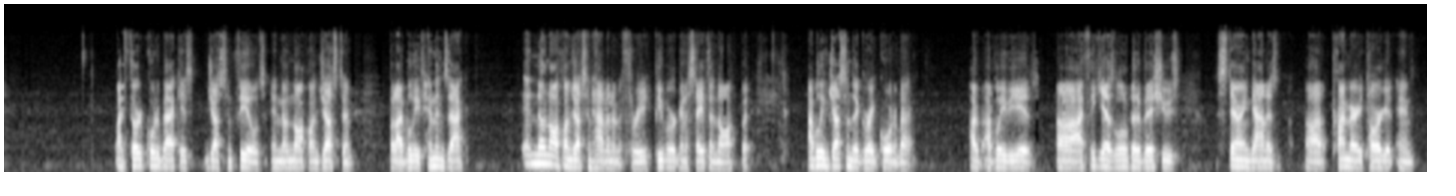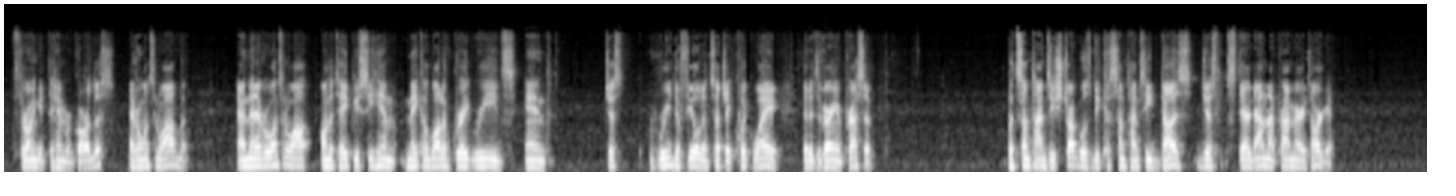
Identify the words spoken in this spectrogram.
My third quarterback is Justin Fields, and no knock on Justin, but I believe him and Zach, and no knock on Justin having him at three. People are going to say it's a knock, but I believe Justin's a great quarterback. I, I believe he is. Uh, I think he has a little bit of issues staring down his uh, primary target and throwing it to him regardless every once in a while. But and then every once in a while on the tape you see him make a lot of great reads and just read the field in such a quick way that it's very impressive. But sometimes he struggles because sometimes he does just stare down that primary target.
